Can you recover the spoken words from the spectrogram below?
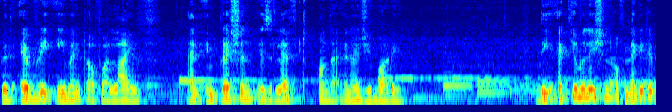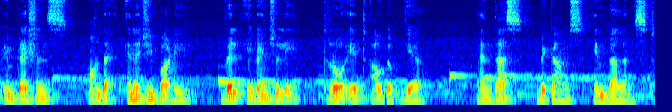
With every event of our life, an impression is left on the energy body. The accumulation of negative impressions on the energy body will eventually throw it out of gear and thus becomes imbalanced.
